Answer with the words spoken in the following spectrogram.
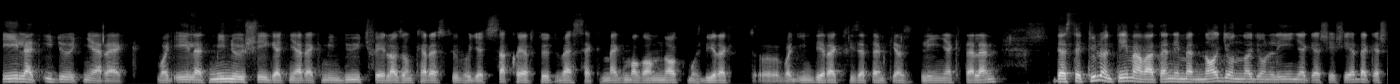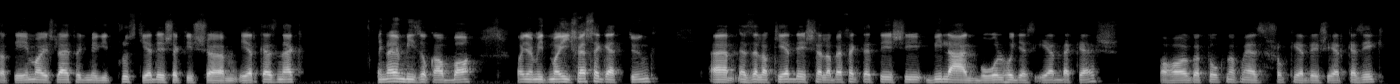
életidőt nyerek, vagy életminőséget nyerek, mint ügyfél azon keresztül, hogy egy szakértőt veszek meg magamnak, most direkt vagy indirekt fizetem ki, az lényegtelen. De ezt egy külön témává tenném, mert nagyon-nagyon lényeges és érdekes a téma, és lehet, hogy még itt plusz kérdések is érkeznek. Én nagyon bízok abba, hogy amit ma így feszegettünk, ezzel a kérdéssel a befektetési világból, hogy ez érdekes a hallgatóknak, mert ez sok kérdés érkezik,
